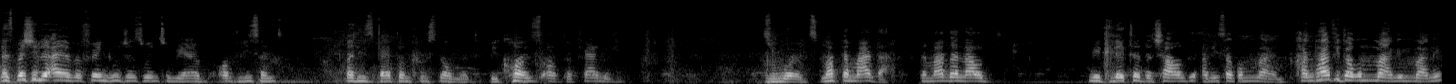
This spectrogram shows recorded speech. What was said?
Especially, I have a friend who just went to rehab of recent, but he's back on meth because of the family. His words, not the mother. The mother now neglected the child. Abisa kumman. Can't have it on man in money.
